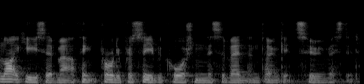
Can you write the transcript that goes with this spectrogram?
like you said, Matt, I think probably proceed with caution in this event and don't get too invested.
